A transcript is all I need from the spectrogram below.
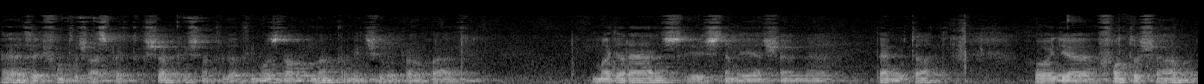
ez egy fontos aspektus a Krishna tudati mozdalomnak, amit Sila Prabhupád magyaráz és személyesen bemutat, hogy fontosabb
